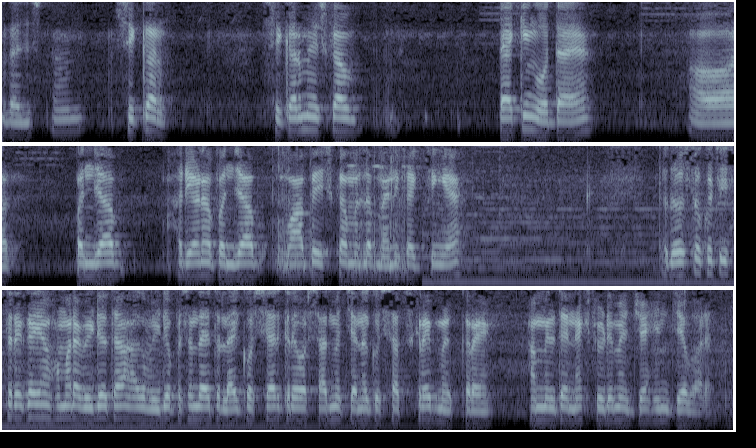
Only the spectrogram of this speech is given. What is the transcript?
राजस्थान सिकर सिकर में इसका पैकिंग होता है और पंजाब, हरियाणा, पंजाब, वहाँ पे इसका मतलब मैन्युफैक्चरिंग है। तो दोस्तों, कुछ इस तरह का ये हमारा वीडियो था। अगर वीडियो पसंद आए तो लाइक और शेयर करें और साथ में चैनल को सब्सक्राइब करें। हम मिलते हैं नेक्स्ट वीडियो में। जय हिंद, जय भारत।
